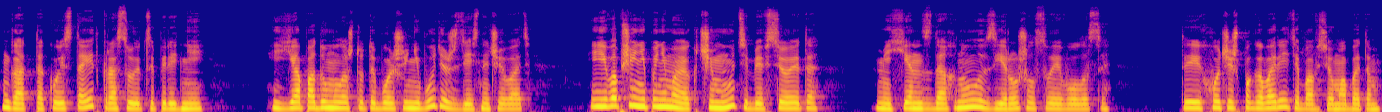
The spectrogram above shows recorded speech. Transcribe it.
Гад такой стоит, красуется перед ней – я подумала, что ты больше не будешь здесь ночевать. И вообще не понимаю, к чему тебе все это?» Михен вздохнул и взъерошил свои волосы. «Ты хочешь поговорить обо всем об этом?»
